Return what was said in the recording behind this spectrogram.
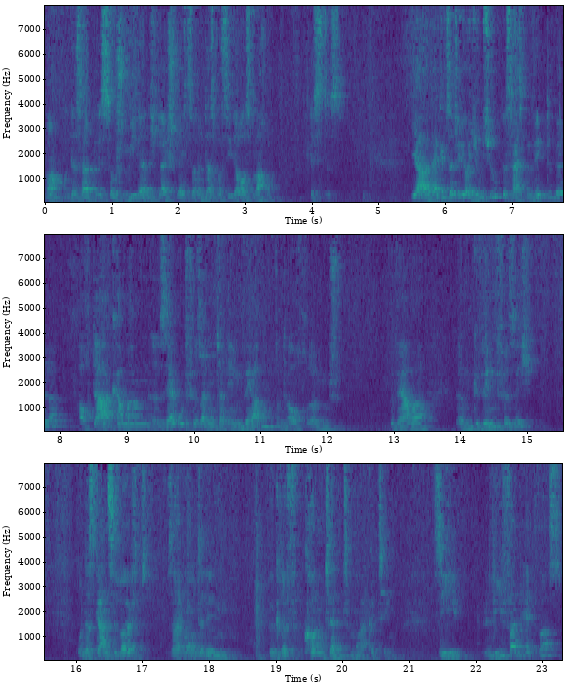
Ne? Und deshalb ist Social Media nicht gleich schlecht, sondern das, was Sie daraus machen, ist es. Ja, dann gibt es natürlich auch YouTube, das heißt bewegte Bilder. Auch da kann man äh, sehr gut für sein Unternehmen werben und auch ähm, Bewerber ähm, gewinnen für sich. Und das Ganze läuft, sagen wir, unter dem Begriff Content Marketing. Sie liefern etwas,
